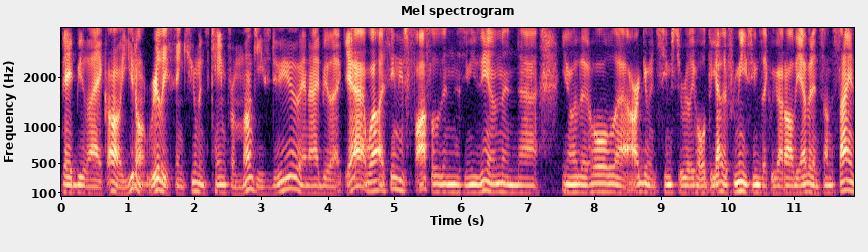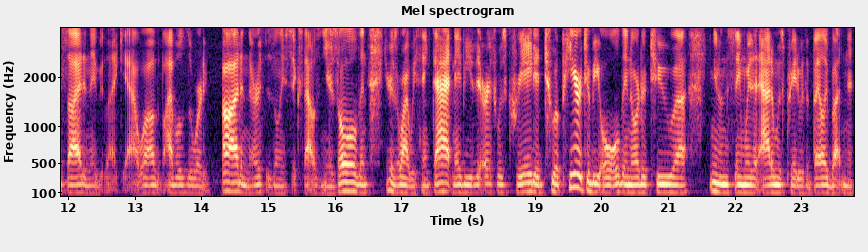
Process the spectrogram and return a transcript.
they'd be like, "Oh, you don't really think humans came from monkeys, do you?" And I'd be like, "Yeah, well, I've seen these fossils in this museum, and uh, you know, the whole uh, argument seems to really hold together for me. It seems like we got all the evidence on the science side." And they'd be like, "Yeah, well, the Bible's the word of God, and the Earth is only six thousand years old, and here's why we think that. Maybe the Earth was created to appear to be old in order to, uh, you know, in the same way that Adam was created with a belly button." And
